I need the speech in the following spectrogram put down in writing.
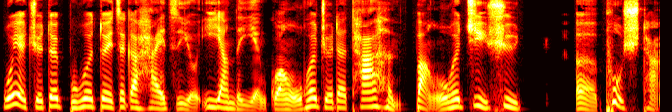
我也绝对不会对这个孩子有异样的眼光，我会觉得他很棒，我会继续。呃，push 他，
